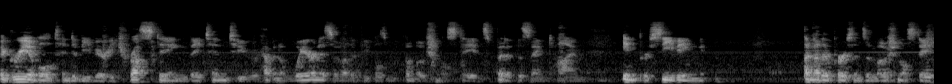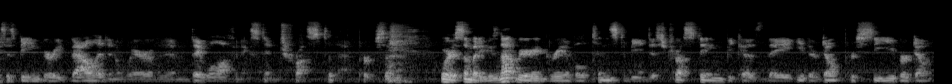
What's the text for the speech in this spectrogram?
agreeable tend to be very trusting. They tend to have an awareness of other people's emotional states, but at the same time, in perceiving another person's emotional states as being very valid and aware of them, they will often extend trust to that person. Whereas somebody who's not very agreeable tends to be distrusting because they either don't perceive or don't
